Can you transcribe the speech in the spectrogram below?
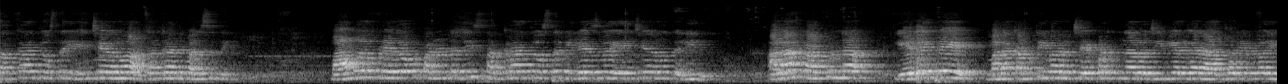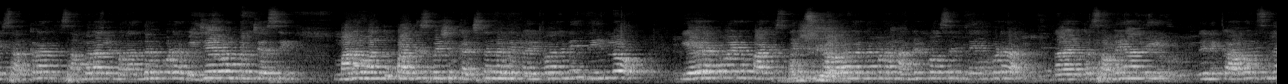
సంక్రాంతి వస్తే ఏం చేయాలో అర్థం కాని పరిస్థితి. మామూలు ఇప్పుడు ఏదో ఒక పని ఉంటుంది సంక్రాంతి వస్తే విలేజ్లో ఏం చేయాలో తెలియదు అలా కాకుండా ఏదైతే మన కమిటీ వారు చేపడుతున్నారో జీవీఎల్ గారి ఆధ్వర్యంలో ఈ సంక్రాంతి సంబరాలు మనందరం కూడా విజయవంతం చేసి మన వంతు పార్టిసిపేషన్ ఖచ్చితంగా దీనిలో ఇవ్వాలని దీనిలో ఏ రకమైన పార్టిసిపేషన్ కావాలన్నా కూడా హండ్రెడ్ పర్సెంట్ నేను కూడా నా యొక్క సమయాన్ని దీనికి కావాల్సిన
